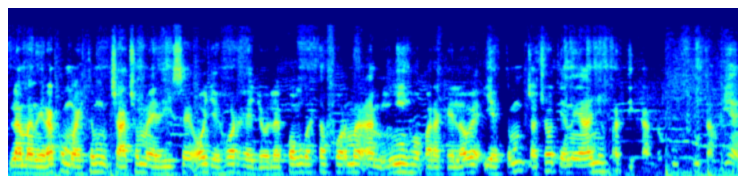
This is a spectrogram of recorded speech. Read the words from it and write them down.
la manera como este muchacho me dice, oye Jorge, yo le pongo esta forma a mi hijo para que lo vea, y este muchacho tiene años practicando Kung también.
